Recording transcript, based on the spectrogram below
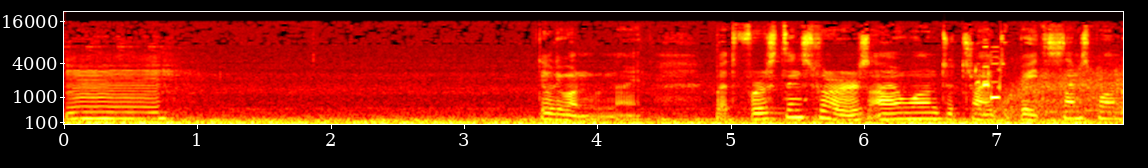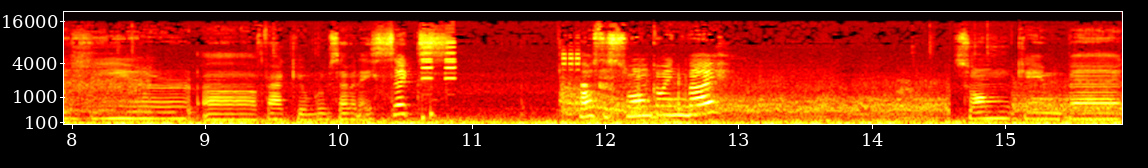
Mm, the only one room 9. But first things first, I want to try to bait the slime spawn here. Uh, vacuum room 786. How's the swarm coming by? Swarm came back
